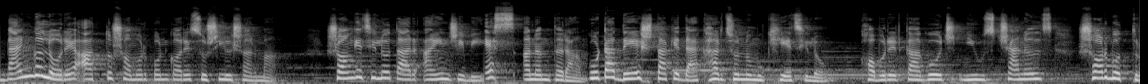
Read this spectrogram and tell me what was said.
ব্যাঙ্গালোরে আত্মসমর্পণ করে সুশীল শর্মা। সঙ্গে ছিল তার আইনজীবী এস অনন্তরাম। গোটা দেশ তাকে দেখার জন্য মুখিয়েছিল। খবরের কাগজ নিউজ চ্যানেলস সর্বত্র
